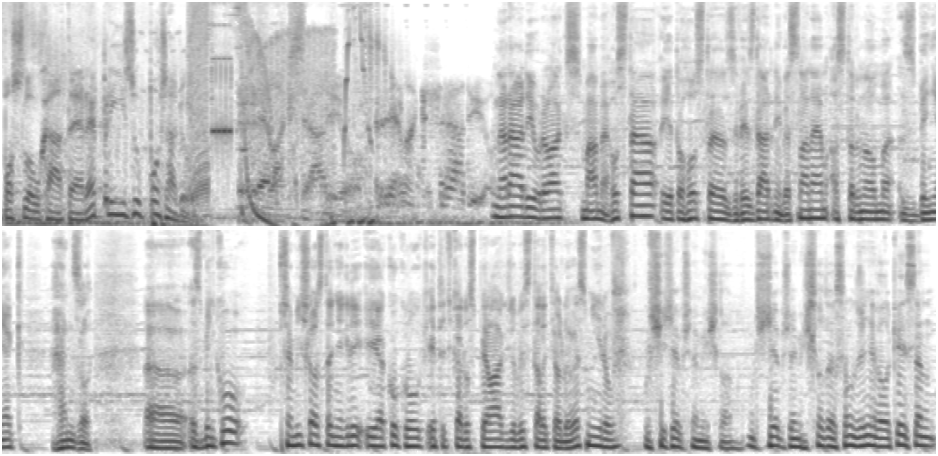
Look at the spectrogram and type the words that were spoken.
Posloucháte reprízu pořadu. Relax Radio. Relax Radio. Na rádiu Relax máme hosta, je to host z Hvězdárny ve Slaném, astronom Zbyněk Hensel. Uh, Zbyňku, přemýšlel jste někdy i jako kluk, i teďka dospělák, že byste letěl do vesmíru? Určitě přemýšlel. Určitě přemýšlel, to je samozřejmě velký sen.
